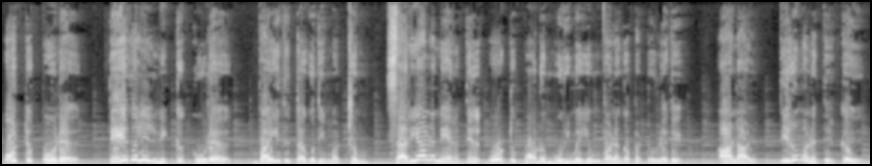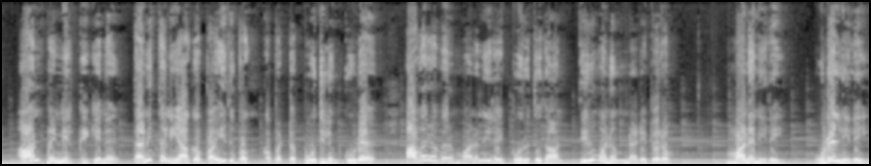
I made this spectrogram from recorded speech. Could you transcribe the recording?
ஓட்டு போட தேர்தலில் நிற்கக்கூட கூட வயது தகுதி மற்றும் சரியான நேரத்தில் ஓட்டு போடும் உரிமையும் வழங்கப்பட்டுள்ளது. ஆனால் திருமணத்திற்கு ஆண் பெண்ணிற்கு என தனித்தனியாக வயது வகுக்கப்பட்ட போதிலும் கூட அவரவர் மனநிலை பொறுத்துதான் திருமணம் நடைபெறும். மனநிலை உடல்நிலை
